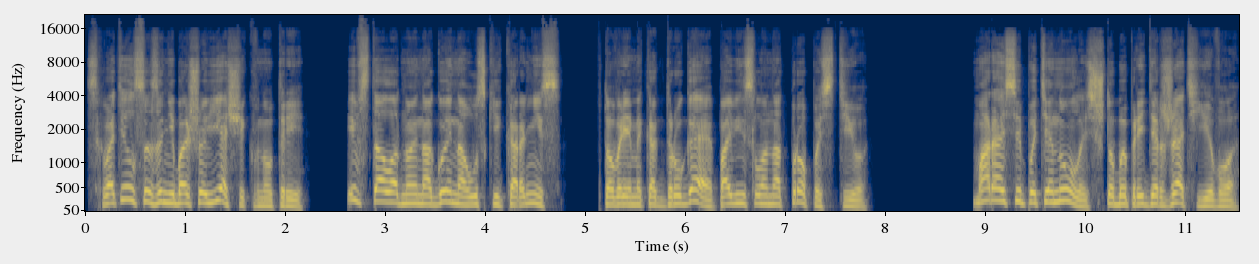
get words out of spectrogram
схватился за небольшой ящик внутри и встал одной ногой на узкий карниз, в то время как другая повисла над пропастью. Мараси потянулась, чтобы придержать его,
